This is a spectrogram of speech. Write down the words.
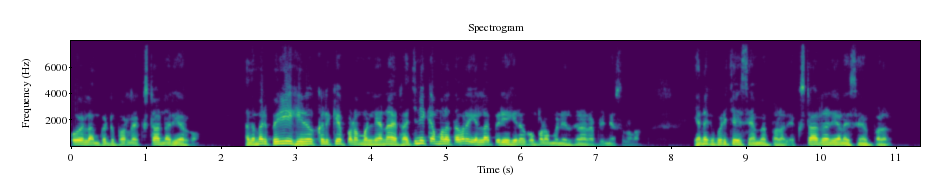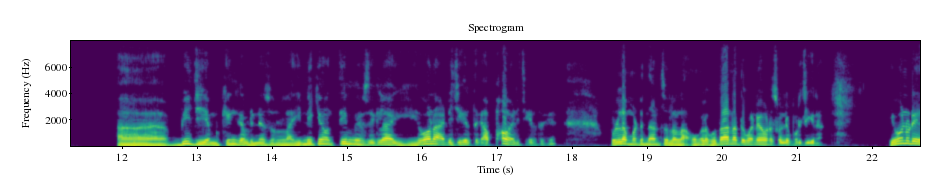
போயெல்லாம் கட்டு பாடல எக்ஸ்ட்ரா நிறையா இருக்கும். அந்த மாதிரி பெரிய ஹீரோக்களுக்கே படம் பண்ணலையானா ரஜினி கமலை தவிர எல்லா பெரிய ஹீரோக்கும் படம் பண்ணியிருக்கிறார் அப்படின்னே சொல்லலாம். எனக்கு பிடிச்ச இசையமைப்பாளர் எக்ஸ்ட்ராடனரியான இசையமைப்பாளர் பிஜிஎம் கிங் அப்படின்னே சொல்லலாம். இன்றைக்கும் தீம் மியூசிக்கில் இவனை அடிச்சுக்கிறதுக்கு அப்பாவை அடிச்சுக்கிறதுக்கு உள்ள மட்டும்தான் சொல்லலாம். உங்களுக்கு உதாரணத்துக்கு ஒன்றே ஒன்று சொல்லி பிடிச்சிக்கிறேன். இவனுடைய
